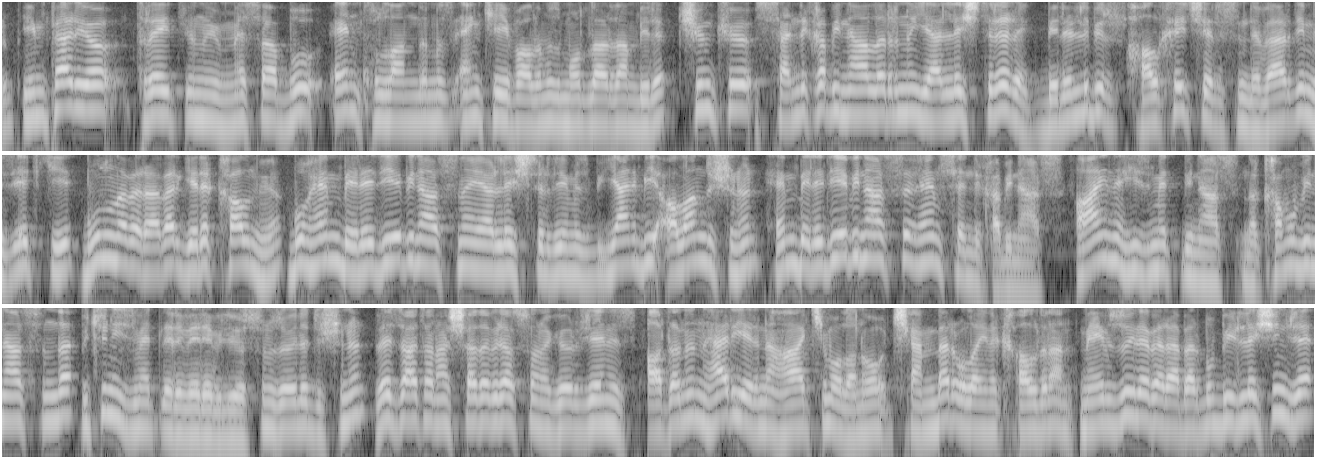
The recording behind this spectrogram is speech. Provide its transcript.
ediyorum. Imperio Trade Union mesela bu en kullandığımız, en keyif aldığımız modlardan biri. Çünkü sendika binalarını yerleştirerek belirli bir halka içerisinde verdiğimiz etki bununla beraber gerek kalmıyor. Bu hem belediye binasına yerleştirdiğimiz yani bir alan düşünün. Hem belediye binası hem sendika binası. Aynı hizmet binasında, kamu binasında bütün hizmetleri verebiliyorsunuz öyle düşünün. Ve zaten aşağıda biraz sonra göreceğiniz adanın her yerine hakim olan o çember olayını kaldıran mevzuyla beraber bu birleşince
